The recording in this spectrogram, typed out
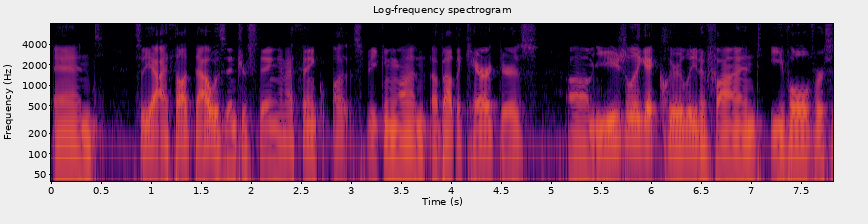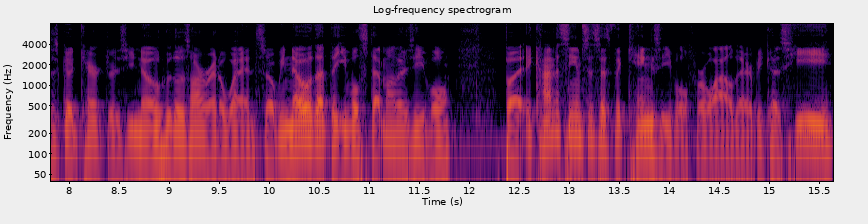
And so yeah, I thought that was interesting. And I think uh, speaking on about the characters, um, you usually get clearly defined evil versus good characters. You know who those are right away. And so we know that the evil stepmother's evil, but it kind of seems as if the king's evil for a while there because he,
